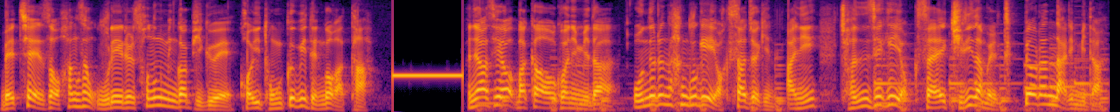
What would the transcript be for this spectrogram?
매체에서 항상 우레이를 손흥민과 비교해 거의 동급이 된 것 같아. 안녕하세요 마카오 권입니다 오늘은 한국의 역사적인 아니 전 세계 역사의 길이 남을 특별한 날입니다.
